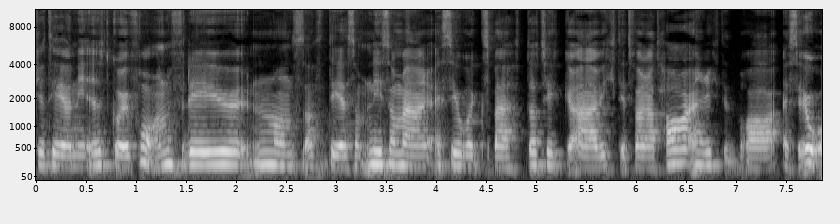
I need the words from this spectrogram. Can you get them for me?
kriterier ni utgår ifrån. För det är ju någonstans det som ni som är SEO-experter tycker är viktigt för att ha en riktigt bra SEO.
